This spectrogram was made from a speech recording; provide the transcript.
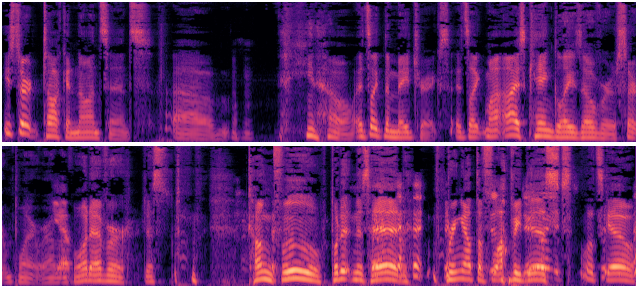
you start talking nonsense. Um, Mm-hmm. You know, it's like the Matrix. It's like my eyes can glaze over at a certain point where I'm Yep. like, whatever, just kung fu, put it in his head, bring out the floppy do it. disks, let's go.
